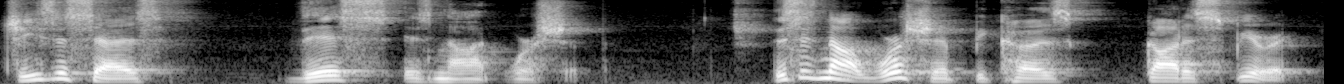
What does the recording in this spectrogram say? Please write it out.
Jesus says, this is not worship. This is not worship because God is spirit.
